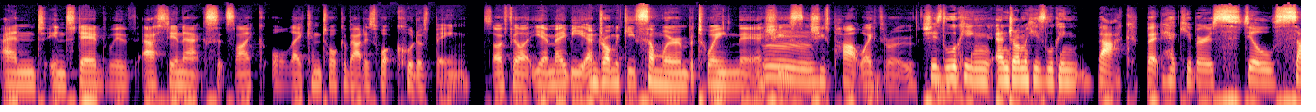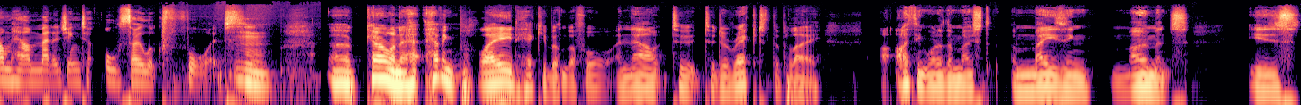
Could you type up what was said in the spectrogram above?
And instead with Astyanax it's like all they can talk about is what could have been. So I feel like yeah maybe Andromache's somewhere in between there. Hmm. She's she's partway through. She's looking, Andromache's looking back, but Hecuba is still somehow managing to also look forwards. Hmm. Uh, Carolyn, ha- having played Hecuba before and now to, to direct the play, I- think one of the most amazing moments is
